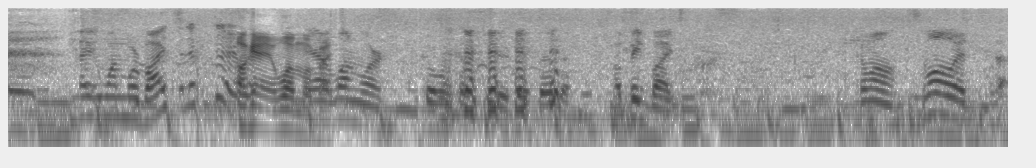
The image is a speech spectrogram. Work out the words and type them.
Hey, one more bite? Okay, one more Yeah, bite. one more. A big bite. Come on, swallow it.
